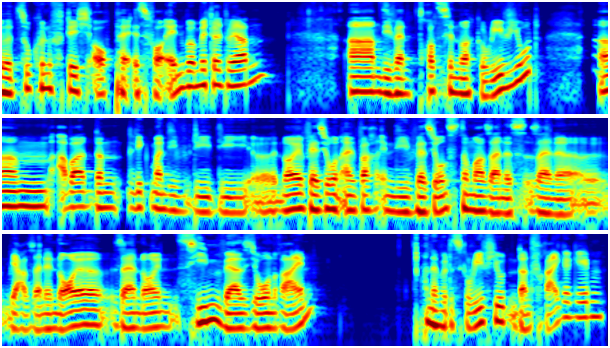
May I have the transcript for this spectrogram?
äh, zukünftig auch per SVN übermittelt werden. Ähm, die werden trotzdem noch gereviewt. Ähm, aber dann legt man die, die, die äh, neue Version einfach in die Versionsnummer seines, seine, äh, ja, seine neue, seine neuen Theme-Version rein. Und dann wird es gereviewt und dann freigegeben.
